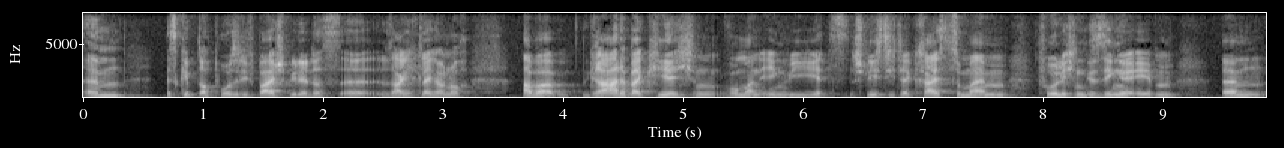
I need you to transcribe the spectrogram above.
ähm, es gibt auch Positivbeispiele, das äh, sage ich gleich auch noch, aber gerade bei Kirchen, wo man irgendwie, jetzt schließt sich der Kreis zu meinem fröhlichen Gesinge eben, ähm,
